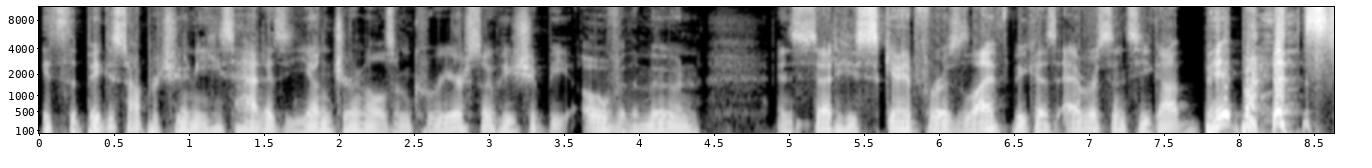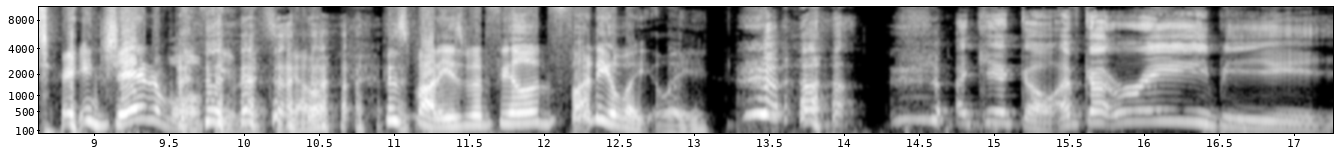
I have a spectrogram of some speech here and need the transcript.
It's the biggest opportunity he's had as a young journalism career, so he should be over the moon. Instead, he's scared for his life because ever since he got bit by that strange animal a few minutes ago, his body has been feeling funny lately. I can't go. I've got rabies.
